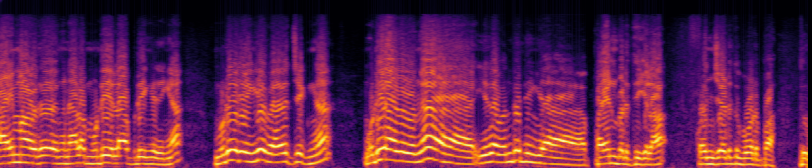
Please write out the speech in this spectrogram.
டைம் ஆகுது எங்களால் முடியல அப்படிங்கிறீங்க. முடியறீங்க விதைச்சிக்கங்க. முடியாதவங்க இதை வந்து நீங்கள் பயன்படுத்திக்கலாம். கொஞ்சம் எடுத்து போடுப்பா. இது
